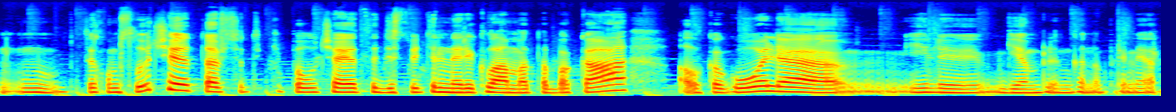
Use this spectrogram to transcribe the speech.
ну, в таком случае это все-таки получается действительно реклама табака, алкоголя или гемблинга, например.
